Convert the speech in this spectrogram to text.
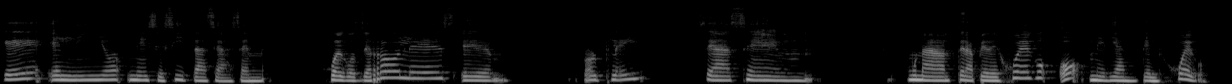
que el niño necesita. Se hacen juegos de roles, eh, roleplay, se hace una terapia de juego o mediante el juego.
